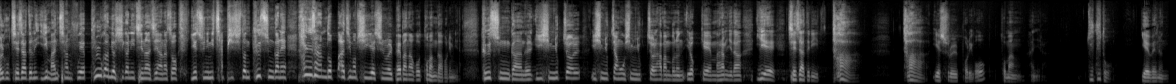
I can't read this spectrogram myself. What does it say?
결국 제자들은 이 만찬 후에 불과 몇 시간이 지나지 않아서 예수님이 잡히시던 그 순간에 한 사람도 빠짐없이 예수님을 배반하고 도망가 버립니다. 그 순간을 26절, 26장 56절 하반부는 이렇게 말합니다. 이에 제자들이 다, 다 예수를 버리고 도망하니라. 누구도 예외는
